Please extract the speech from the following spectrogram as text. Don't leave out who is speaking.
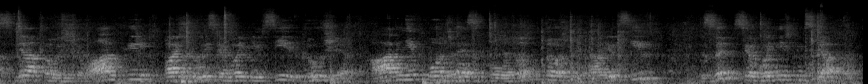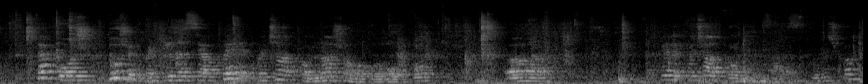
Speaker 1: свято вишиванки. Бачу, ви сьогодні всі дуже гарні по дрес-коду. Тож вітаю всіх з сьогоднішнім святом. Також дуже б хотілося перед початком нашого уроку. е, перед початком зараз, хвилиночку.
